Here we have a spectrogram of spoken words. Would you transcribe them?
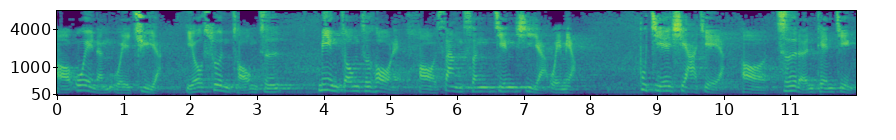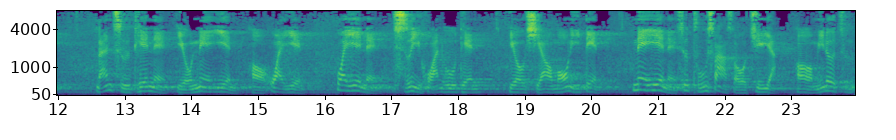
哦，未能为惧呀，由顺从之，命中之后呢，哦，上升精细呀，微妙，不接下界呀，哦，知人天境。然此天呢，有内焰哦，外焰，外焰呢，始以凡夫天，有小摩尼殿，内焰呢是菩萨所居呀，哦，弥勒子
